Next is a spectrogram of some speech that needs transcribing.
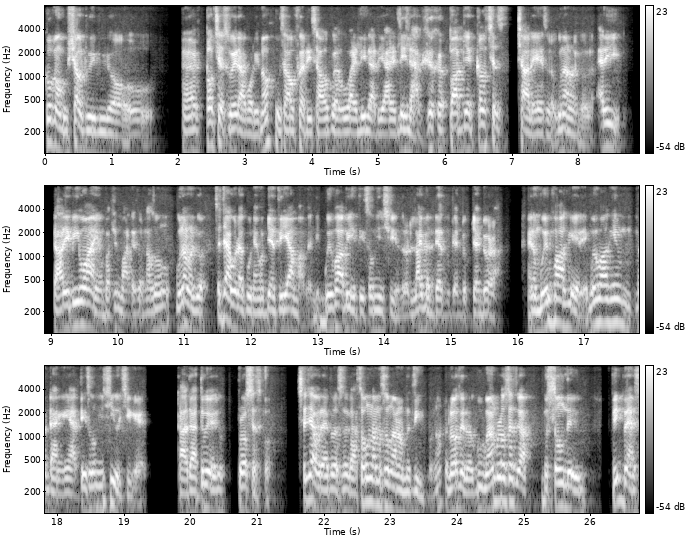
ကိုယ့်ဘောင်ကိုရှောက်တွေးပြီးတော့ဟိုအဲကောက်ချက်ဆွဲတာပေါ့လေနော်ဟိုစာအုပ်ဖက်ဒီစာအုပ်ကဟိုဟာလေးလာတရားလေးလေးလာပြီးတော့ဘာပြန်ကောက်ချက်ချလဲဆိုတော့ခုနကတော့ပြောလို့အဲ့ဒီဒါတွေပြီးွားရင်ဘာဖြစ်မှာလဲဆိုတော့နောက်ဆုံးခုနကတော့ပြောစကြဝဠာကိုယ်တိုင်မပြန်သေးရမှာပဲဒီမွေးဖွားပြီးတည်ဆုံးခြင်းရှိတယ်ဆိုတော့ live and death ကိုပြန်ပြန်ပြောတာအဲ့တော့မွေးဖွားခဲ့တယ်မွေးဖွားခြင်းမတိုင်ခင်ကတည်ဆုံးခြင်းရှိကိုရှိခဲ့ဒါဒါသူ့ရဲ့ process ကိုစကြဝဠာ process ကဆုံးလားမဆုံးလားတော့မသိဘူးပေါ့နော်ဒါလို့ဆိုတော့အခု one process ကမဆုံးသေးဘူး big bang စ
